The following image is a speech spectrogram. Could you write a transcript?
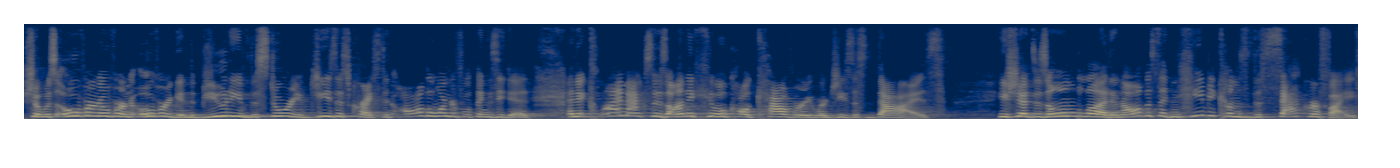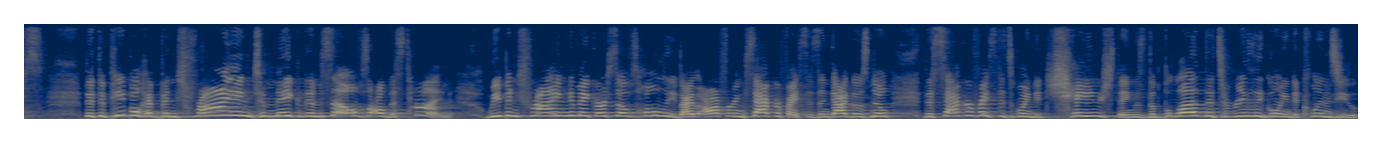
show us over and over and over again the beauty of the story of Jesus Christ and all the wonderful things he did. And it climaxes on a hill called Calvary, where Jesus dies. He sheds his own blood, and all of a sudden, he becomes the sacrifice that the people have been trying to make themselves all this time. We've been trying to make ourselves holy by offering sacrifices, and God goes, No, the sacrifice that's going to change things, the blood that's really going to cleanse you,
